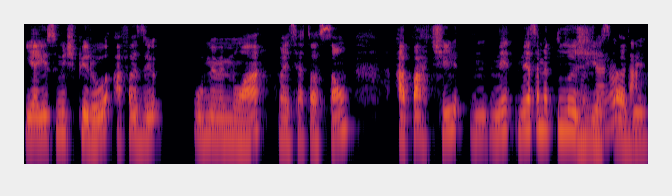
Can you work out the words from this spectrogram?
E aí isso me inspirou a fazer o meu memoir, uma dissertação, a partir ne- nessa metodologia, sabe?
